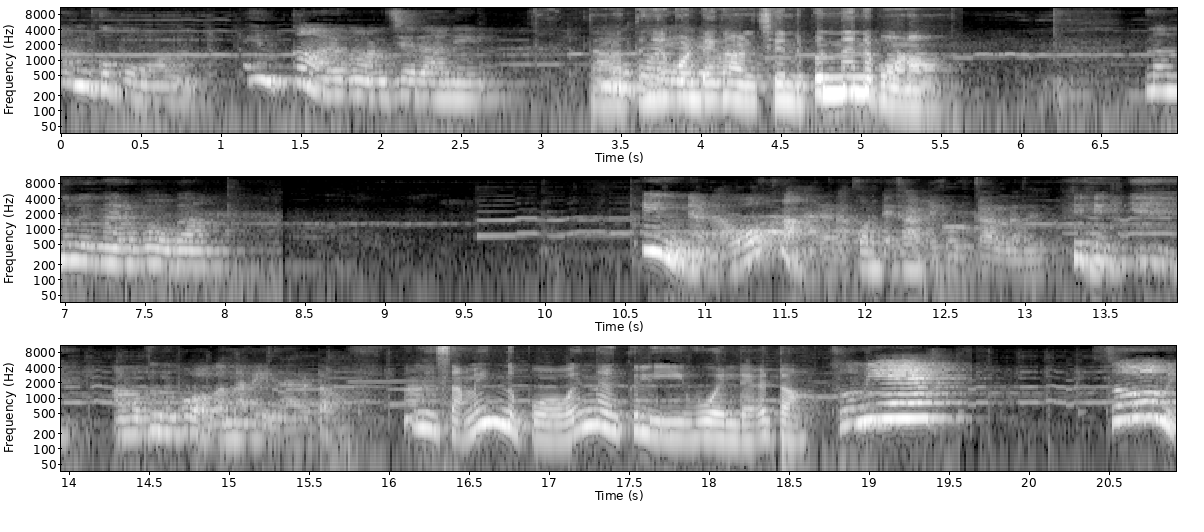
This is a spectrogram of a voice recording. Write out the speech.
നമുക്ക് പോണം. എനിക്ക് ആരെ കാണിച്ചു തരാനേ. താത്ത ഞാൻ കൊണ്ടേ കാണിച്ചിട്ടുണ്ട് ഇപ്പൊ ഇന്ന് തന്നെ പോണോ? നന്ന് വൈകുന്നേരം പോകാം. പിന്നെടാ ഓണാരടാ കൊണ്ടേ കാട്ടി കൊടുക്കാനുള്ളത് നമുക്കിന്ന് പോകാൻ വൈകുന്നേരം കേട്ടോ. ഈ സമയം ഇന്ന് പോവാ ഇന്ന് എനിക്ക് ലീവും അല്ലേ കേട്ടോ? സുമിയേ സുമി.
